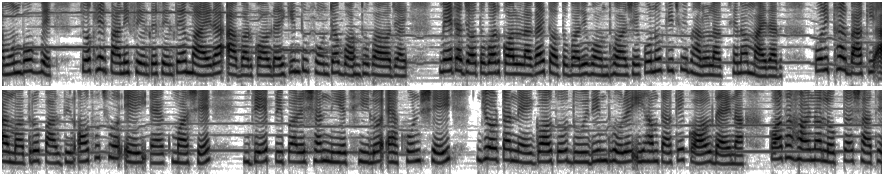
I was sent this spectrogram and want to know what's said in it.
এমন বকবে? চোখের পানি ফেলতে ফেলতে মায়েরা আবার কল দেয়, কিন্তু ফোনটা বন্ধ পাওয়া যায়। মেয়েটা যতবার কল লাগায় ততবারই বন্ধ আসে, কোনো কিছুই ভালো লাগছে না মায়রার। পরীক্ষার বাকি আর মাত্র পাঁচ দিন, অথচ এই এক মাসে যে প্রিপারেশান নিয়েছিল, এখন সেই জোরটা নেই। গত দুই দিন ধরে ইহাম তাকে কল দেয় না। কথা হয় না লোকটার সাথে।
